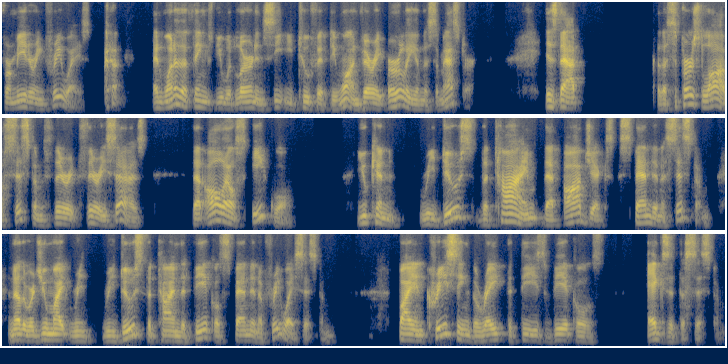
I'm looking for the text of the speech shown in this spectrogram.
for metering freeways? And one of the things you would learn in CE two fifty-one very early in the semester is that the first law of systems theory, theory says that all else equal, you can reduce the time that objects spend in a system. In other words, you might re reduce the time that vehicles spend in a freeway system by increasing the rate that these vehicles exit the system.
